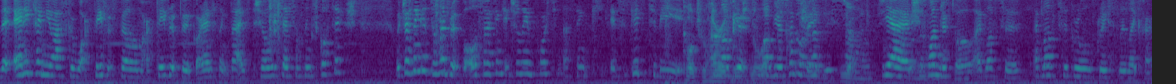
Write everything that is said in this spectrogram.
that anytime you ask her what her favourite film or favourite book or anything like that is, she always says something Scottish. Which I think is deliberate, but also I think it's really important. I think it's good to be Cultural to love your and to all love your She's got a country. lovely style. Yeah, got a she's wonderful. style. I'd love to. I'd love to grow gracefully like her.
